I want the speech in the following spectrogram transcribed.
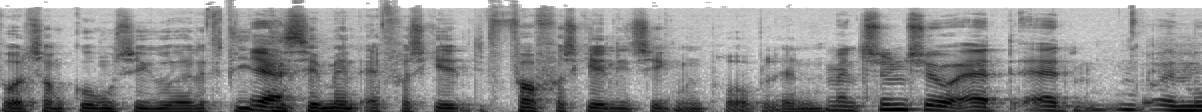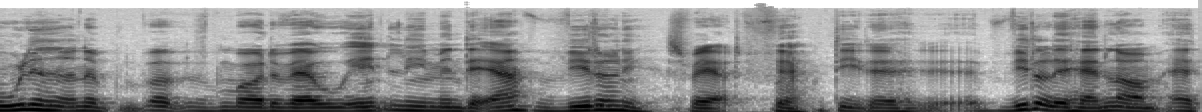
voldsomt god musik ud af det, fordi ja. det simpelthen er forskelligt, for forskellige ting, man prøver at blande. Man synes jo, at, at mulighederne måtte være uendelige, men det er vidderligt svært, fordi ja. det vidderligt handler om, at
